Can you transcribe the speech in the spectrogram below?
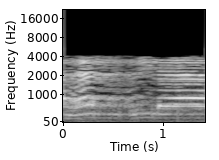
هل إلى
